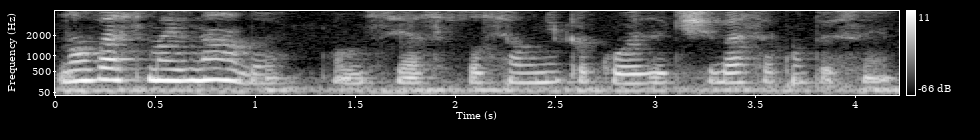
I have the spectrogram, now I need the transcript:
não houvesse mais nada, como se essa fosse a única coisa que estivesse acontecendo.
